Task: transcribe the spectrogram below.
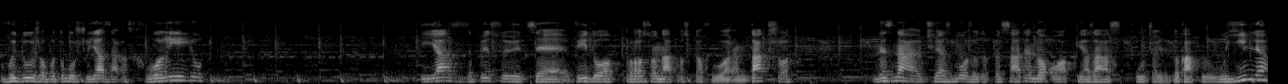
видужав, тому що я зараз хворію. І я записую це відео просто-напросто хворим. Так що не знаю, чи я зможу дописати, но ок, я зараз получаю, докапую вугілля.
